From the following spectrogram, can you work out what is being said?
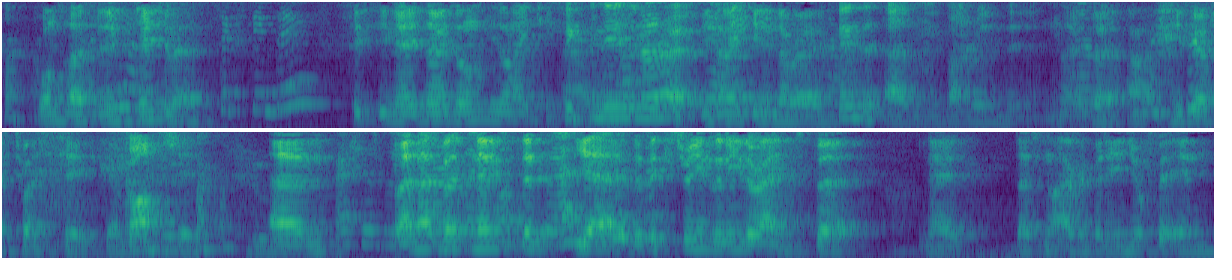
one person in I think I'm particular. 16 days. 16 days. No, he's on. He's on 18. 16 I days in a row? He's on 18 in a row. Who's it? Um, we can't really do it. No, but um, he's going for 22. He's going for Gosh. 22. Um, and that, but no, there's, yeah, there's extremes on either end. But you know, that's not everybody, and you'll fit in,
